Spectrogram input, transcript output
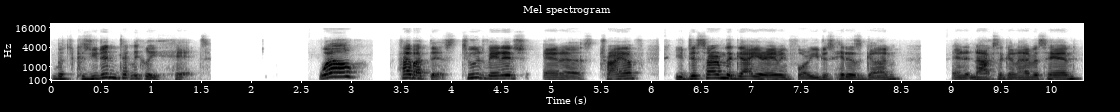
but because you didn't technically hit. Well, how about this? Two advantage and a triumph. You disarm the guy you're aiming for. You just hit his gun, and it knocks the gun out of his hand.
